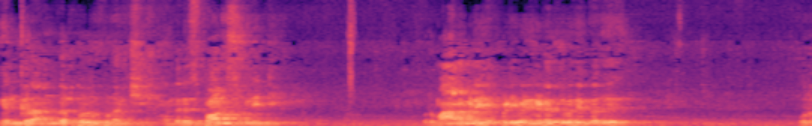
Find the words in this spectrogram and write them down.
என்கிற அந்த பொறுப்புணர்ச்சி அந்த ரெஸ்பான்சிபிலிட்டி ஒரு மாணவனை எப்படி வழிநடத்துவது என்பது ஒரு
